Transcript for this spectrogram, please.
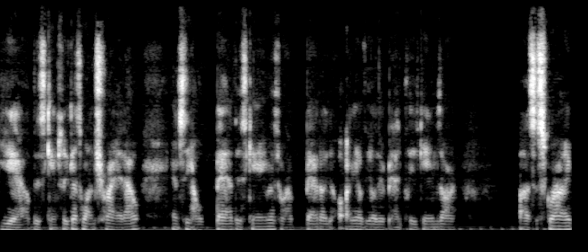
yeah, of this game. So you guys want to try it out and see how bad this game is or how bad any of the other bad play games are, uh, subscribe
